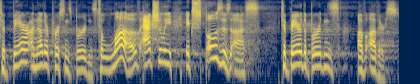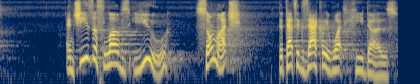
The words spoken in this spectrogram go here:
to bear another person's burdens. To love actually exposes us to bear the burdens of others. And Jesus loves you so much that that's exactly what he does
